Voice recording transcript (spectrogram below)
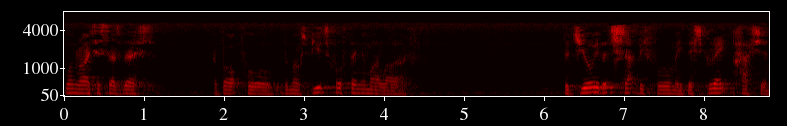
One writer says this about Paul the most beautiful thing in my life, the joy that's set before me, this great passion,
